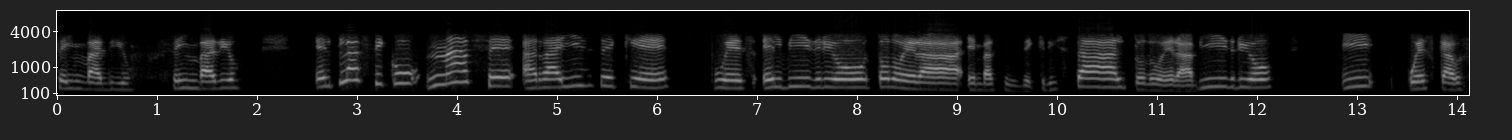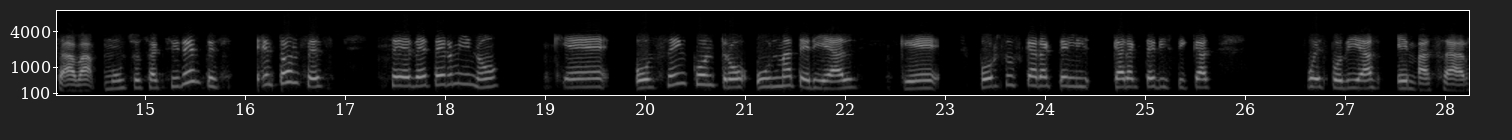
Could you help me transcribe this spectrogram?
se invadió, se invadió. El plástico nace a raíz de que pues el vidrio, todo era envases de cristal, todo era vidrio y pues causaba muchos accidentes. Entonces se determinó que o se encontró un material que por sus características pues podía envasar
